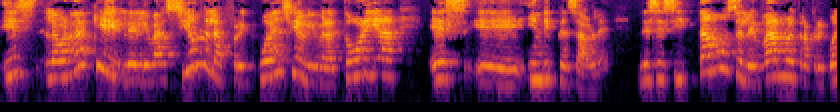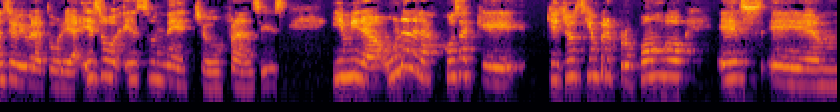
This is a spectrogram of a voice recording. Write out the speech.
es la verdad que la elevación de la frecuencia vibratoria es eh, indispensable. Necesitamos elevar nuestra frecuencia vibratoria. Eso es un hecho, Francis. Y mira, una de las cosas que, yo siempre propongo es em,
